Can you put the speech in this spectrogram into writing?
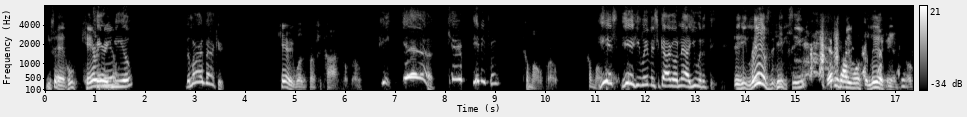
You said who? Neal? Neal, the linebacker. Kerry wasn't from Chicago, bro. He, yeah, Kerry, isn't he from? Come on, bro. Come on. He is, yeah, he live in Chicago now. You would have. Th- He lives. He see. Everybody wants to live here, bro.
